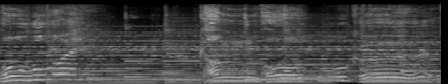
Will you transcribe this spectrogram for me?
无畏更无惧。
